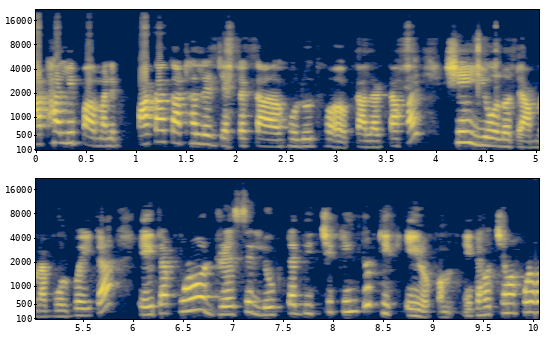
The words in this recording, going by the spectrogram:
কাঁঠালি পা মানে পাকা কাঁঠালের যে একটা হলুদ কালারটা হয়, সেই ইয়েলোটা আমরা বলব এটা এইটা পুরো ড্রেসের লুকটা দিচ্ছে কিন্তু ঠিক এরকম। এটা হচ্ছে আমার পুরো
